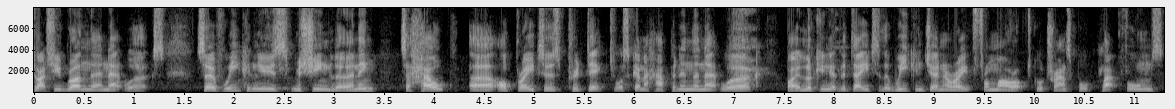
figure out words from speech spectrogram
to actually run their networks. So if we can use machine learning to help uh, operators predict what's going to happen in the network, by looking at the data that we can generate from our optical transport platforms.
